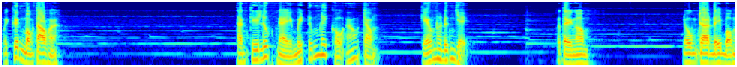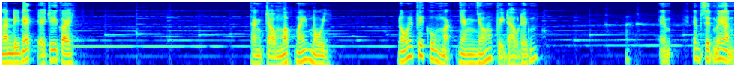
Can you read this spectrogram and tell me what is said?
Mày khinh bọn tao hả? Thằng kia lúc này mới túm lấy cổ áo Trọng, Kéo nó đứng dậy. Có tiền không? Nôn ra để bọn anh đi nét giải trí coi. Thằng Trọng mấp máy môi Nói với khuôn mặt nhăn nhó vì đau đớn. Em em xin mấy anh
